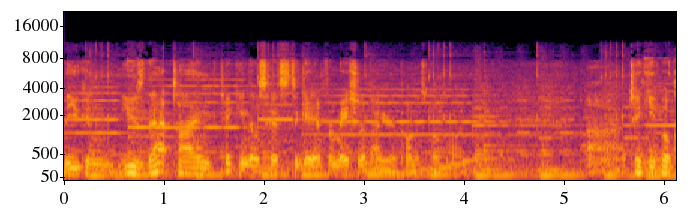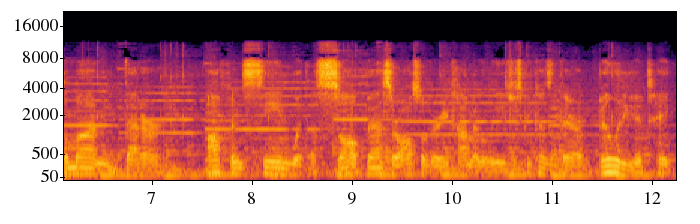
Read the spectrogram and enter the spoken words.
then you can use that time taking those hits to get information about your opponent's Pokemon. Uh, taking Pokemon that are often seen with Assault Vests are also very commonly just because of their ability to take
